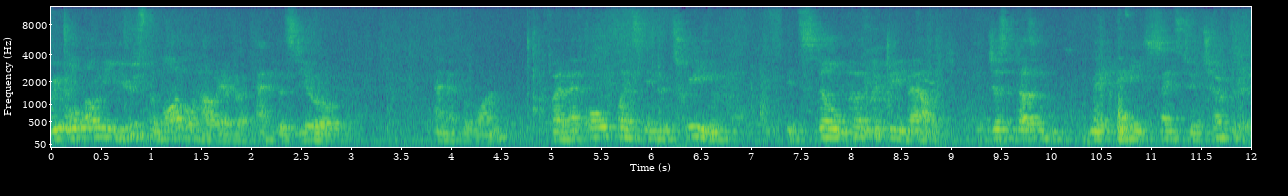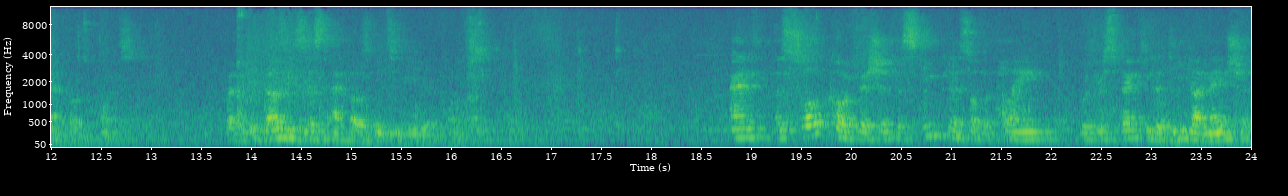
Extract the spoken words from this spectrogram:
We will only use the model, however, at the 0 and at the 1, but at all points in between, it's still perfectly valid. It just doesn't make any sense to interpret it at those points. But it does exist at those intermediate points. And the slope coefficient, the steepness of the plane with respect to the d dimension,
